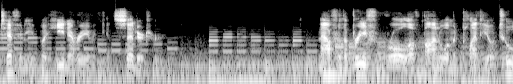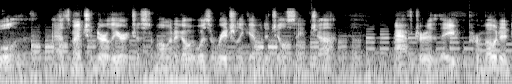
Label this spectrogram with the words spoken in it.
Tiffany, but he never even considered her. Now, for the brief role of bondwoman Plenty O'Toole, as mentioned earlier just a moment ago, it was originally given to Jill St. John. After they promoted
